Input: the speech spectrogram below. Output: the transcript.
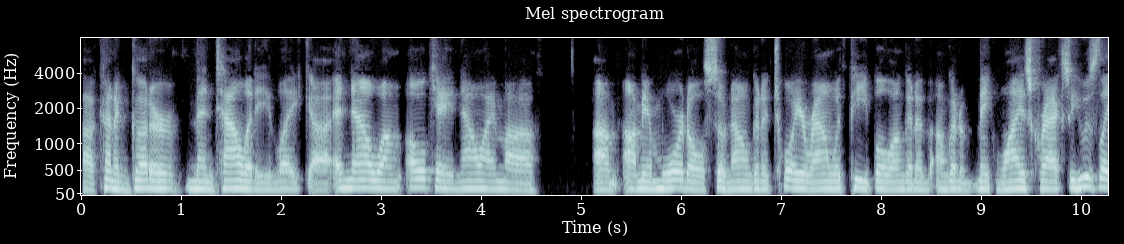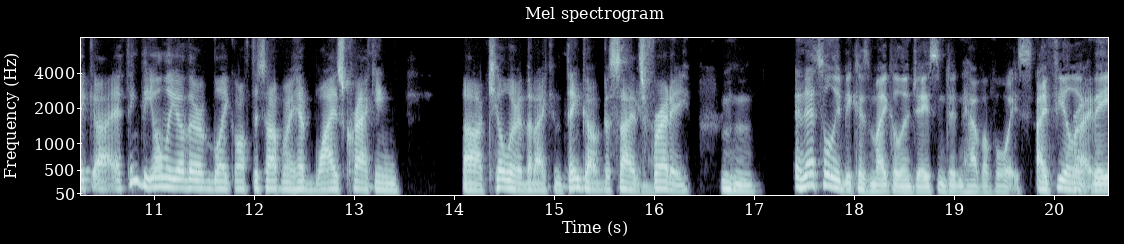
uh, kind of gutter mentality like uh and now um okay now i'm uh um i'm immortal so now i'm going to toy around with people i'm going to i'm going to make wisecracks so he was like uh, i think the only other like off the top of my head wisecracking uh killer that i can think of besides Yeah. freddy Mhm. And that's only because Michael and Jason didn't have a voice. I feel like Right. they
